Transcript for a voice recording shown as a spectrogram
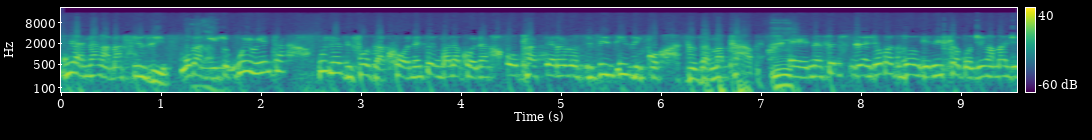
kuya nangamafizio ngoba ngisho kuyiwinter kunezifo zakhona esengibala khona opasteurolosis izifo zamaphaphu. Eh njengoba kuzongena ihlobo njengamanje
